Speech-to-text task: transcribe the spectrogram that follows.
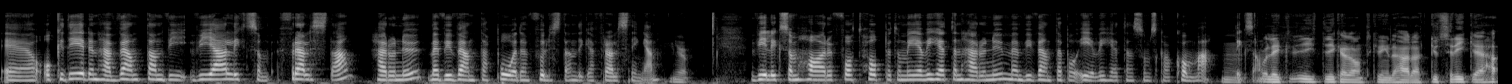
Eh, och det är den här väntan, vi, vi är liksom frälsta här och nu, men vi väntar på den fullständiga frälsningen. Yeah. Vi liksom har fått hoppet om evigheten här och nu, men vi väntar på evigheten som ska komma. Mm. Liksom. Och lite lik, likadant kring det här att Guds rike är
